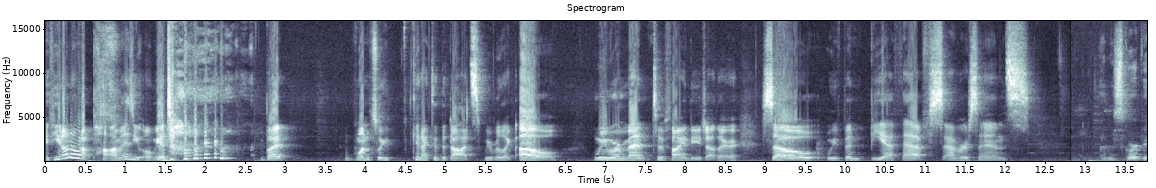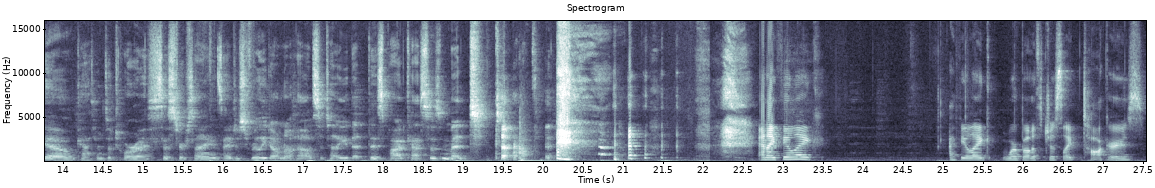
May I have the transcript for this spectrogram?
if you don't know what a palm is, you owe me a dollar. but once we connected the dots, we were like, oh, we were meant to find each other. So we've been BFFs ever since. I'm a Scorpio. Catherine's a Taurus. Sister signs. I just really don't know how else to tell you that this podcast was meant to happen. and I feel like I feel like we're both just like talkers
